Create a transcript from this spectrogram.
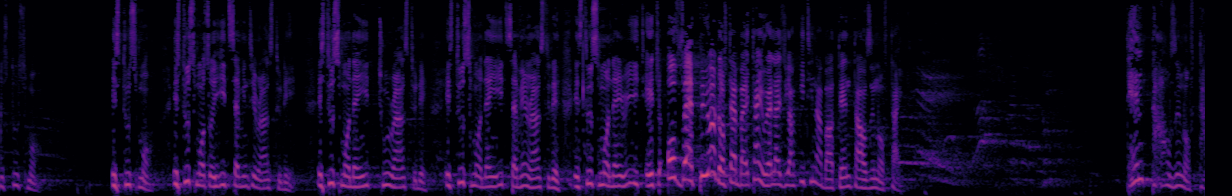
It's too small. It's too small. It's too small, so you eat 70 rands today. It's too small, then you eat two rands today. It's too small, then you eat seven rands today. It's too small, then you eat eight. Over a period of time, by the time you realize you have eaten about 10,000 of tithe. 10,000 of tithe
